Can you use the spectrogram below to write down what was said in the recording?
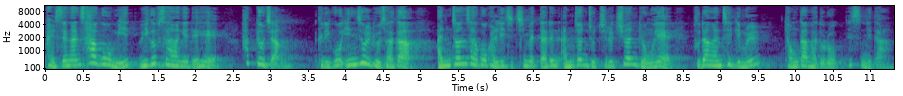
발생한 사고 및 위급 사항에 대해 학교장 그리고 인솔 교사가 안전사고 관리 지침에 따른 안전 조치를 취한 경우에 부당한 책임을 경감하도록 했습니다.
